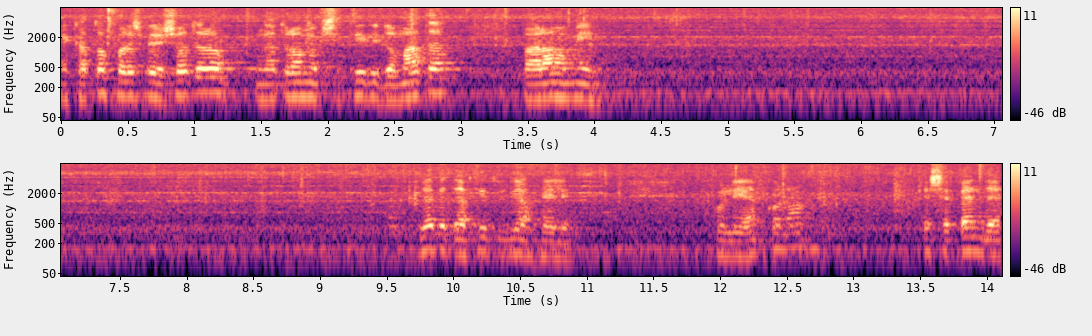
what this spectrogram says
100 φορές περισσότερο να τρώμε ψητή την ντομάτα παρά ομή. Βλέπετε αυτή τη δουλειά θέλει πολύ εύκολα και σε 5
